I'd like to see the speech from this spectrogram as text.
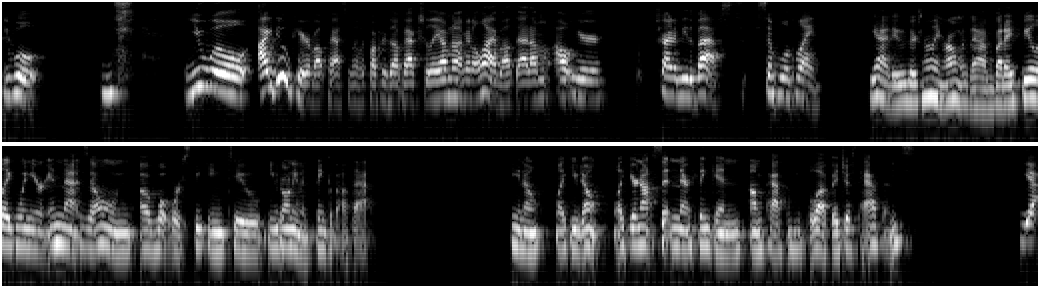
you will, you will, I do care about passing motherfuckers up, actually. I'm not going to lie about that. I'm out here trying to be the best, simple and plain. Yeah, dude, there's nothing wrong with that. But I feel like when you're in that zone of what we're speaking to, you don't even think about that. You know, like you don't, like you're not sitting there thinking I'm passing people up. It just happens. Yeah.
